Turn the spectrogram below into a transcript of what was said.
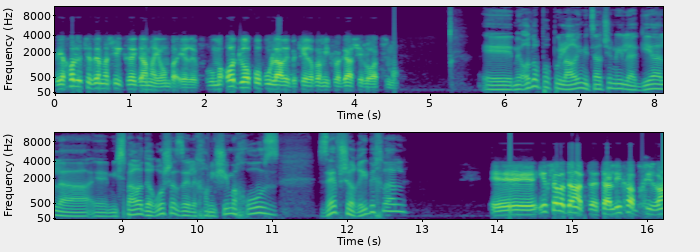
ויכול להיות שזה מה שיקרה גם היום בערב. הוא מאוד לא פופולרי בקרב המפלגה שלו עצמו. Uh, מאוד לא פופולרי, מצד שני, להגיע למספר הדרוש הזה, ל-50 אחוז, זה אפשרי בכלל? Uh, אי אפשר לדעת, תהליך הבחירה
